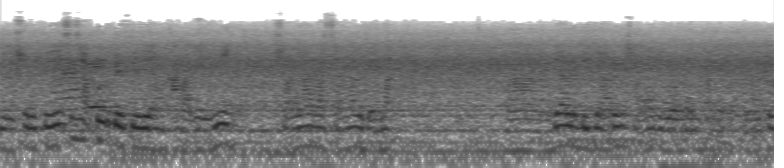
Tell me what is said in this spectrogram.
disuruh pilih sih aku lebih pilih yang karage ini soalnya rasanya lebih enak. Nah dia lebih garing soalnya digoreng pakai tepung itu.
